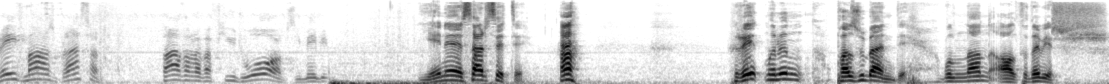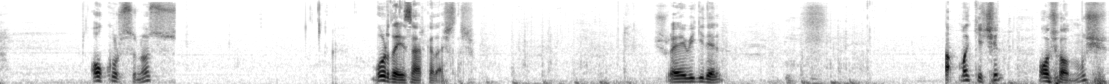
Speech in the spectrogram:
Brave Mars Brasser, father of a few dwarves. He may be. Yeni eser seti. Hah. Redman'ın Pazubendi. Bulunan altıda bir. Okursunuz. Buradayız arkadaşlar. Şuraya bir gidelim. Yapmak için hoş olmuş.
